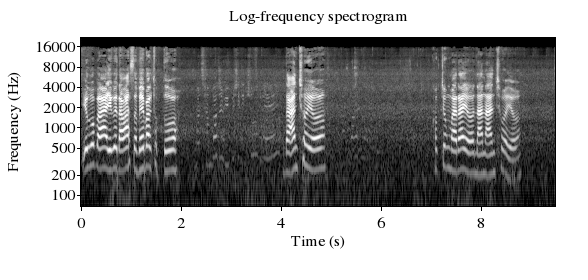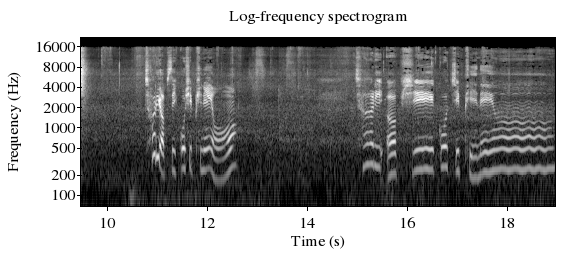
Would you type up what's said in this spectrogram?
이거 봐, 이거 나왔어 매발톱도. 엄마 잠바 좀 입으시기 추운데 나 안 추워요. 걱정 말아요. 난 안 추워요. 철이 없이 꽃이 피네요. 철이 없이 꽃이 피네요.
